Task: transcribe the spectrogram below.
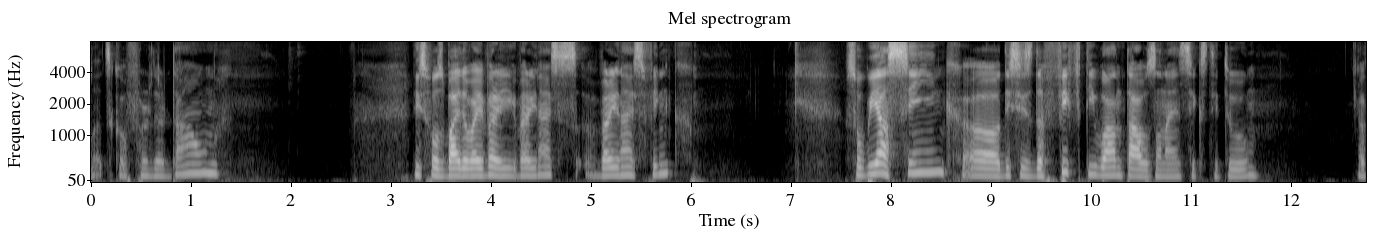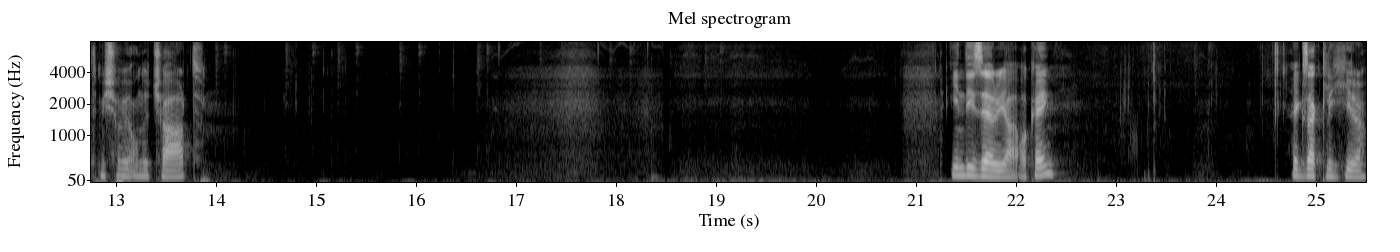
Let's go further down. This was, by the way, very, very nice, very nice thing. So we are seeing, uh, this is the 51,962. Let me show you on the chart. in this area, okay? Exactly here.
